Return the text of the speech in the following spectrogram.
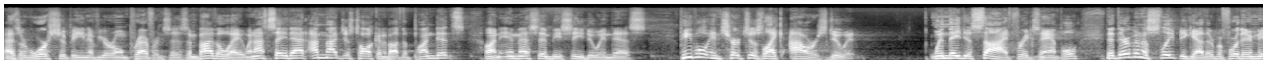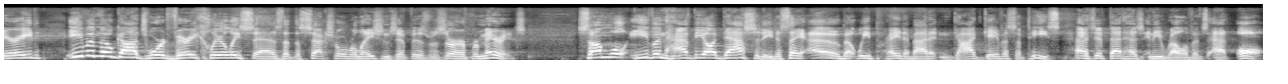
as a worshiping of your own preferences. And by the way, when I say that, I'm not just talking about the pundits on MSNBC doing this. People in churches like ours do it. When they decide, for example, that they're going to sleep together before they're married, even though God's word very clearly says that the sexual relationship is reserved for marriage. Some will even have the audacity to say, oh, but we prayed about it and God gave us a peace, as if that has any relevance at all.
